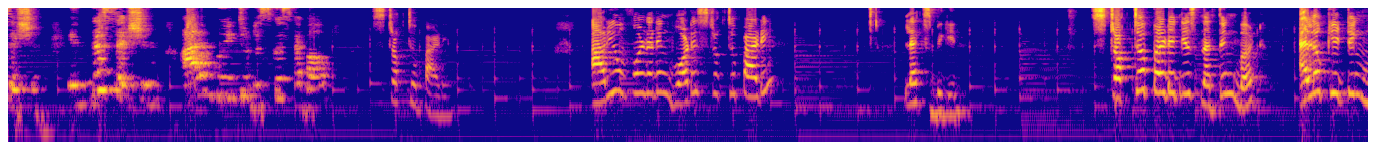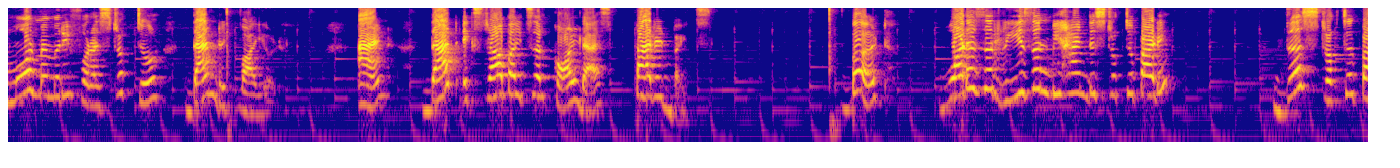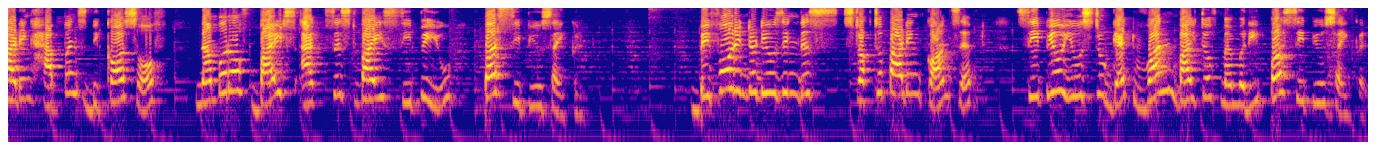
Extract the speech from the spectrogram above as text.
session. In this session, I am going to discuss about structure padding. Are you wondering what is structure padding? Let's begin. Structure padding is nothing but allocating more memory for a structure than required. And that extra bytes are called as padded bytes. But what is the reason behind this structure padding? This structure padding happens because of number of bytes accessed by CPU per CPU cycle. Before introducing this structure padding concept, CPU used to get 1 byte of memory per CPU cycle.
